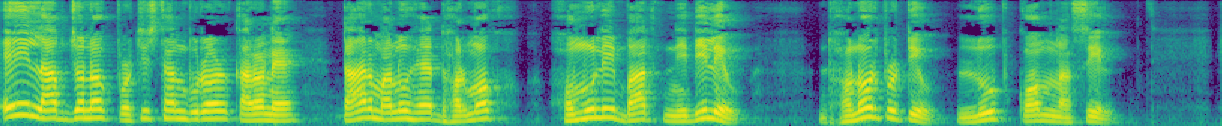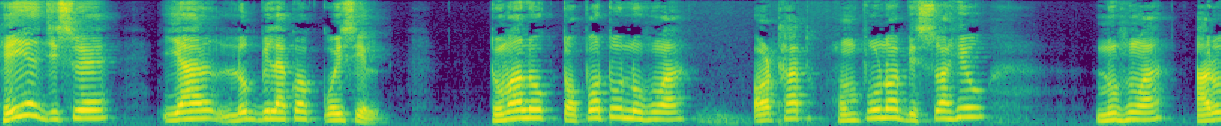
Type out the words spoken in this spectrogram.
এই লাভজনক প্ৰতিষ্ঠানবোৰৰ কাৰণে তাৰ মানুহে ধৰ্মক সমূলি বাট নিদিলেও ধনৰ প্ৰতিও লোভ কম নাছিল। সেয়ে যীশুৱে ইয়াৰ লোকবিলাকক কৈছিল তোমালোক তপতো নোহোৱা অৰ্থাৎ সম্পূৰ্ণ বিশ্বাসীও নোহোৱা আৰু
